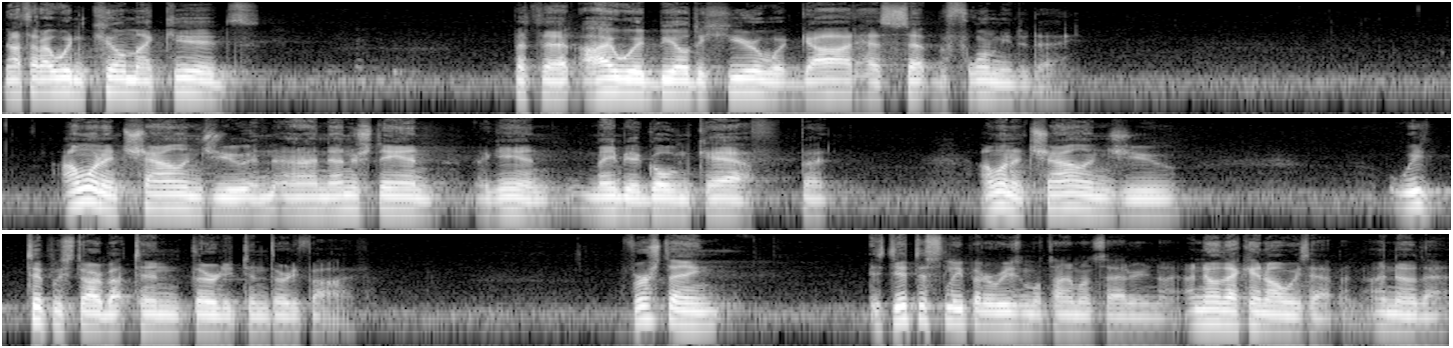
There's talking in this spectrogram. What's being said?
Not that I wouldn't kill my kids, but that I would be able to hear what God has set before me today. I want to challenge you, and, and understand, again, maybe a golden calf, but I want to challenge you. We typically start about 10:30, 10:35. First thing is get to sleep at a reasonable time on Saturday night. I know that can't always happen. I know that.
